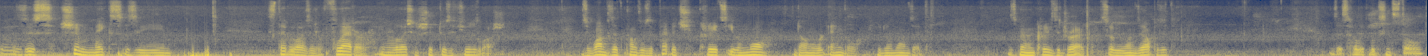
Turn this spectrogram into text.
this shim makes the stabilizer flatter in relationship to the fuselage the one that comes with the package creates even more downward angle. You don't want that. It's going to increase the drag so we want the opposite. That's how it looks installed.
